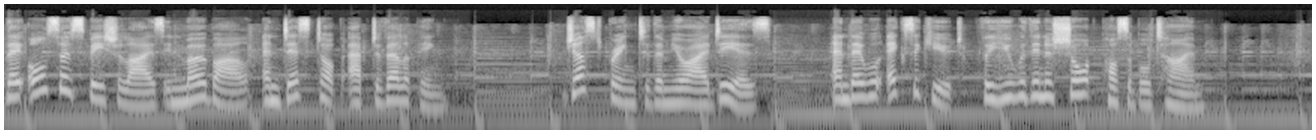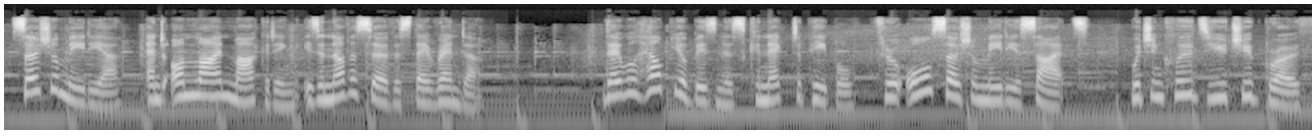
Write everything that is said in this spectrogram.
They also specialize in mobile and desktop app developing. Just bring to them your ideas, and they will execute for you within a short possible time. Social media and online marketing is another service they render. They will help your business connect to people through all social media sites, which includes YouTube growth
